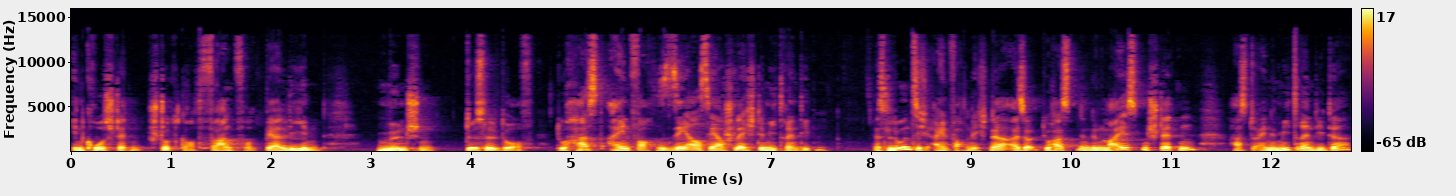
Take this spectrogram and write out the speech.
in Großstädten, Stuttgart, Frankfurt, Berlin, München, Düsseldorf, du hast einfach sehr, sehr schlechte Mietrenditen. Das lohnt sich einfach nicht. Ne? Also du hast in den meisten Städten hast du eine Mietrendite,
